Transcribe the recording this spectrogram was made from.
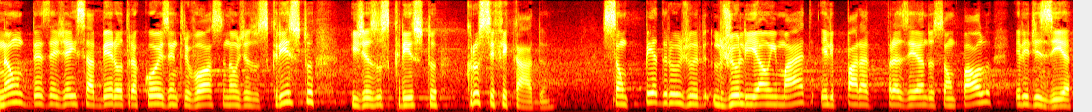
Não desejeis saber outra coisa entre vós senão Jesus Cristo e Jesus Cristo crucificado. São Pedro, Julião e Marte, ele parafraseando São Paulo, ele dizia:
